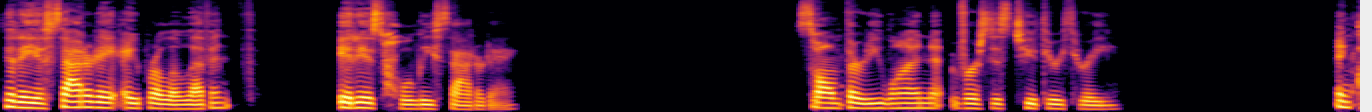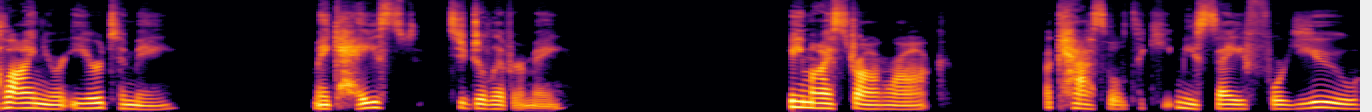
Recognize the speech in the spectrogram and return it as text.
Today is Saturday, April 11th. It is Holy Saturday. Psalm 31, verses 2 through 3. Incline your ear to me. Make haste to deliver me. Be my strong rock, a castle to keep me safe, for you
